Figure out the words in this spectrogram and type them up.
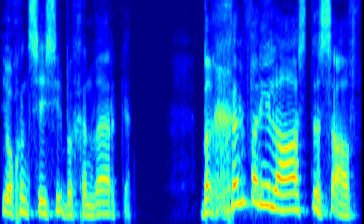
die oggend 6 uur begin werk het." begin van die laastes af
